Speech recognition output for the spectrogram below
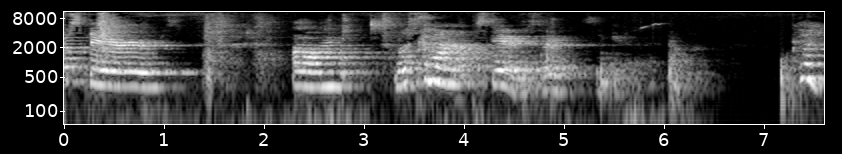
upstairs. Um, let's come on upstairs. There, okay. Come on.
